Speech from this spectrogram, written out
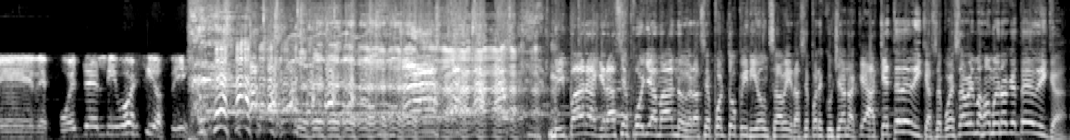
Eh, después del divorcio, sí. Mi pana, gracias por llamarnos, gracias por tu opinión, ¿sabes? Gracias por escucharnos. ¿A qué, a qué te dedicas? ¿Se puede saber más o menos a qué te dedicas?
